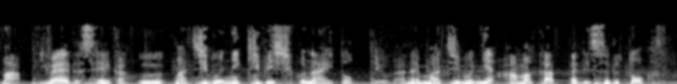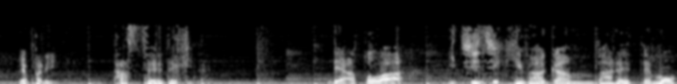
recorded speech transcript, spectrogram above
まあ、いわゆる性格、まあ自分に厳しくないとっていうかね、まあ自分に甘かったりすると、やっぱり達成できない。で、あとは、一時期は頑張れても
